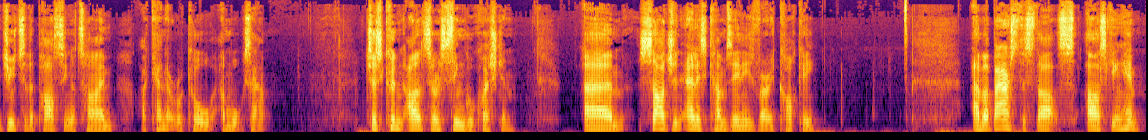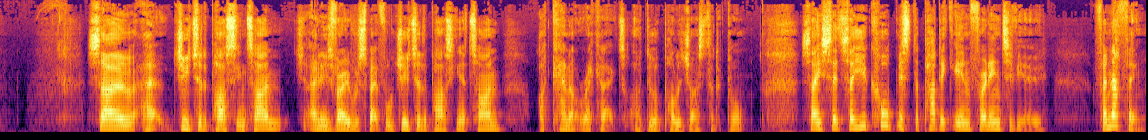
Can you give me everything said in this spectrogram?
Due to the passing of time, I cannot recall, and walks out. Just couldn't answer a single question. Um, Sergeant Ellis comes in. He's very cocky, and my barrister starts asking him. So, uh, due to the passing time, and he's very respectful, due to the passing of time, I cannot recollect. I do apologise to the court. So he said, So you called Mr. Puddick in for an interview for nothing?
